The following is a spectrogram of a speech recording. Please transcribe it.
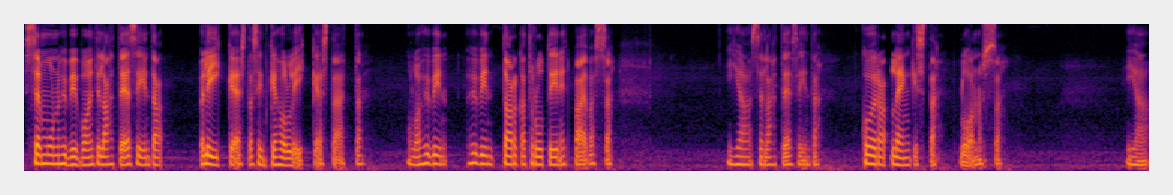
se mun hyvinvointi lähtee siitä liikkeestä, siitä kehon liikkeestä, että mulla on hyvin, hyvin tarkat rutiinit päivässä ja se lähtee siitä koiralenkistä luonnossa. Ja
